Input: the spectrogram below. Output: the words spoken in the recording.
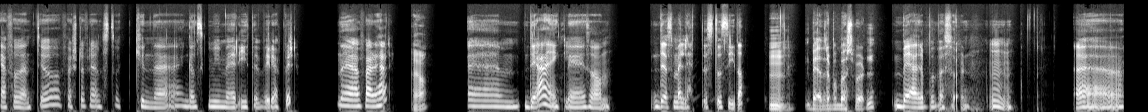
jeg forventer jo først og fremst å kunne ganske mye mer IT-begreper når jeg er ferdig her. Ja. Um, det er egentlig sånn det som er lettest å si, da. Mm. Bedre på buzzworden. Bedre på buzzworden. Mm. Eh,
